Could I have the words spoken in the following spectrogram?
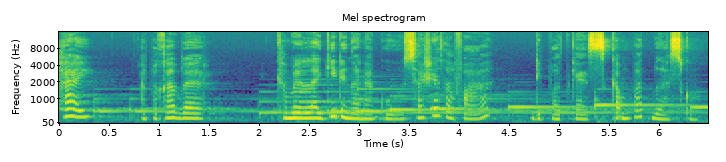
Hai, apa kabar? Kembali lagi dengan aku, Sasha Safa, di podcast ke-14ku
